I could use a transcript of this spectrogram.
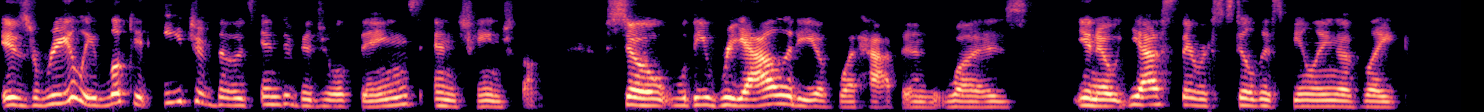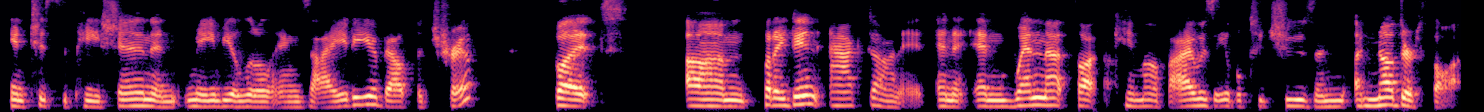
is really look at each of those individual things and change them. So, the reality of what happened was, you know, yes, there was still this feeling of like anticipation and maybe a little anxiety about the trip, but um, but I didn't act on it. And, and when that thought came up, I was able to choose an, another thought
